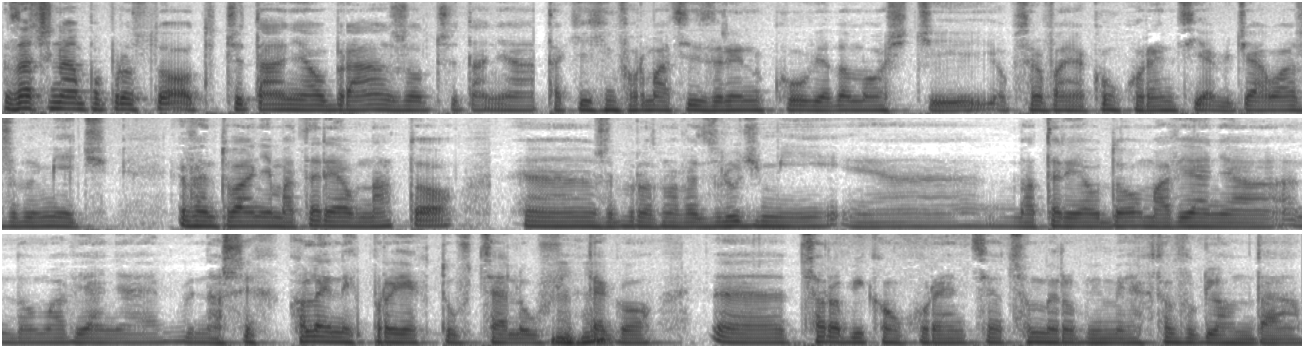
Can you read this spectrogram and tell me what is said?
Zaczynam po prostu od czytania o branży, od czytania takich informacji z rynku, wiadomości, obserwowania konkurencji, jak działa, żeby mieć ewentualnie materiał na to, żeby rozmawiać z ludźmi, e, materiał do omawiania, do omawiania jakby naszych kolejnych projektów, celów i tego, e, co robi konkurencja, co my robimy, jak to wygląda,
